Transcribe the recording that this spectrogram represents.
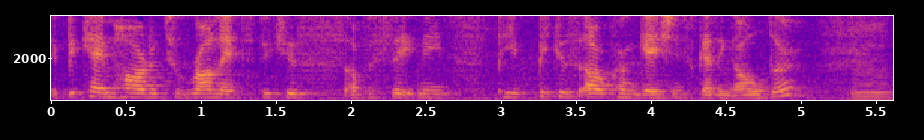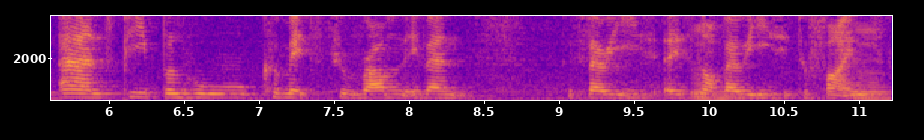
It became harder to run it because obviously it needs people because our congregation is getting older, Mm. and people who commit to run events is very easy. It's not Mhm. very easy to find, Mm.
